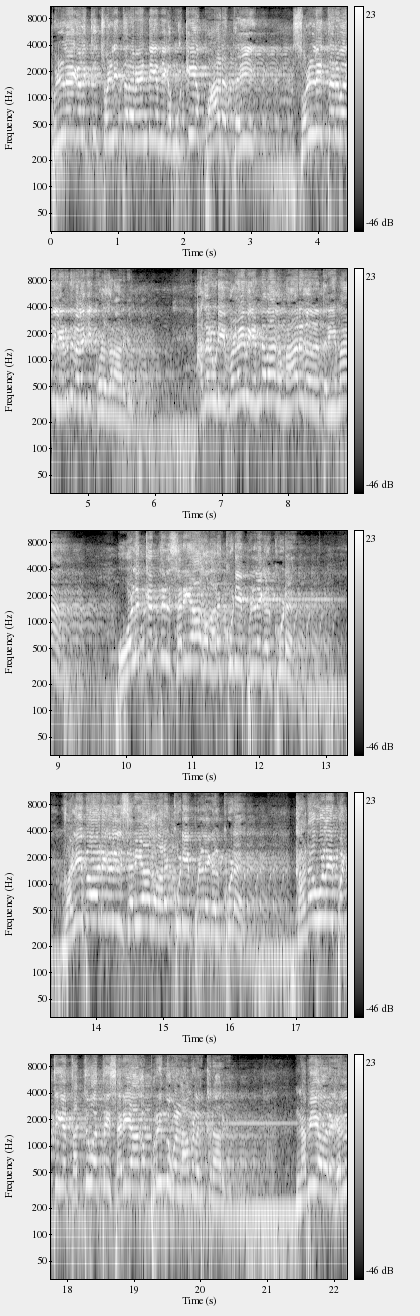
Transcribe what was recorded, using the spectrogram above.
பிள்ளைகளுக்கு சொல்லித்தர வேண்டிய மிக முக்கிய பாடத்தை சொல்லித் தருவதில் இருந்து விலகிக் கொள்கிறார்கள். அதனுடைய விளைவு என்னவாக மாறுகிறது தெரியுமா? ஒழுக்கத்தில் சரியாக வரக்கூடிய பிள்ளைகள் கூட வழிபாடுகளில் சரியாக வரக்கூடிய பிள்ளைகள் கூட கடவுளை பற்றிய தத்துவத்தை சரியாக புரிந்து கொள்ளாமல் இருக்கிறார்கள். நபி அவர்கள்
